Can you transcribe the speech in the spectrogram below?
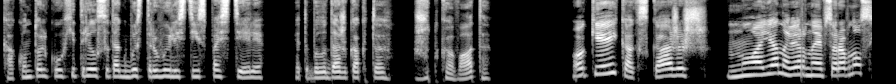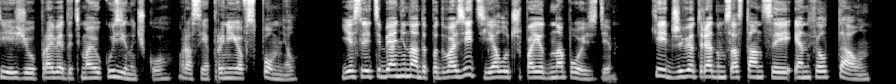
Как он только ухитрился так быстро вылезти из постели. Это было даже как-то Жутковато. Окей, как скажешь. Ну, а я, наверное, все равно съезжу проведать мою кузиночку, раз я про нее вспомнил. Если тебя не надо подвозить, я лучше поеду на поезде. Кейт живет рядом со станцией Энфилд Таун,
